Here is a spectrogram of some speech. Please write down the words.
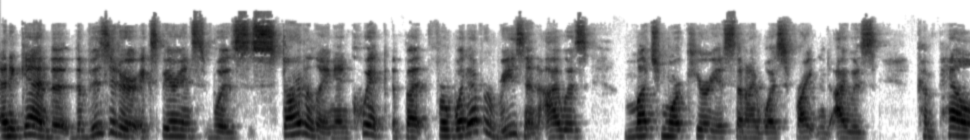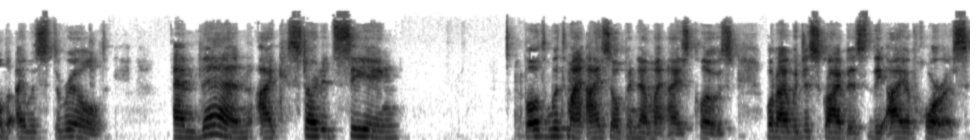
and again, the, the visitor experience was startling and quick, but for whatever reason, I was much more curious than I was frightened. I was compelled, I was thrilled. And then I started seeing, both with my eyes opened and my eyes closed, what I would describe as the eye of Horus.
